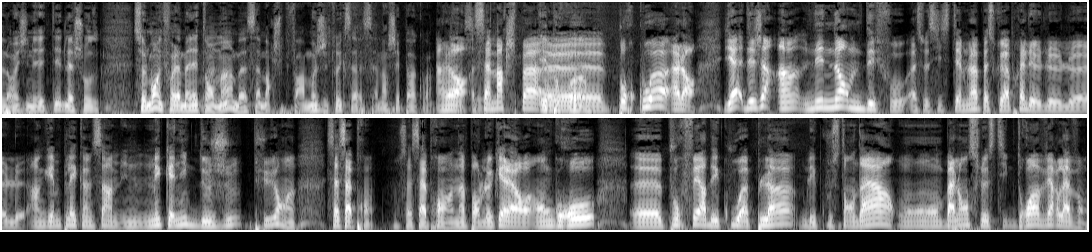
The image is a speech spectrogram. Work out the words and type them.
l'originalité de la chose. Seulement une fois la manette en main, bah ça marche. Enfin, moi j'ai trouvé que ça, ça marchait pas quoi. Alors, ça marche pas. Et pourquoi euh, pourquoi? Alors, il y a déjà un énorme défaut à ce système-là parce que après le, le, le- un gameplay comme ça, une mécanique de jeu pure, ça s'apprend. Ça s'apprend à n'importe lequel. Alors, en gros, euh, pour faire des coups à plat, les coups standards, on balance le stick droit vers l'avant,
